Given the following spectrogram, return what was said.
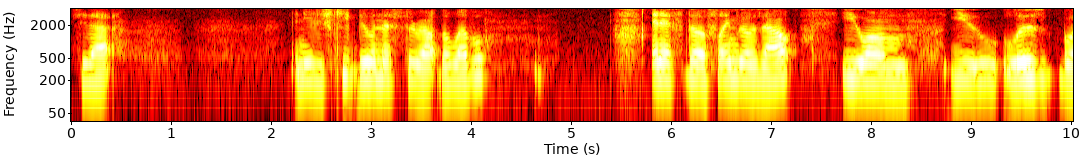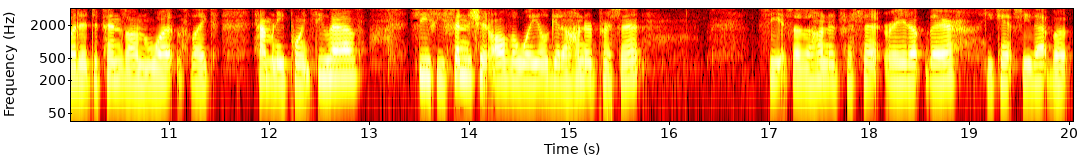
See that? And you just keep doing this throughout the level. And if the flame goes out you um you lose but it depends on what like how many points you have. See if you finish it all the way you'll get a hundred percent See, it says 100% right up there. You can't see that, but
